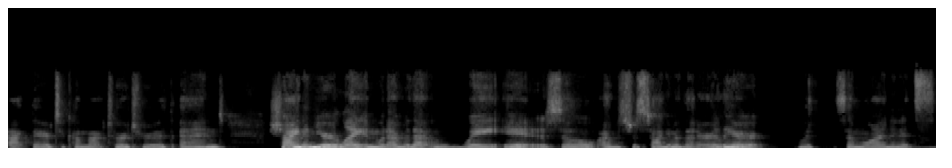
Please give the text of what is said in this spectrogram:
back there, to come back to our truth and shine in your light in whatever that way is. So I was just talking about that earlier someone and it's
